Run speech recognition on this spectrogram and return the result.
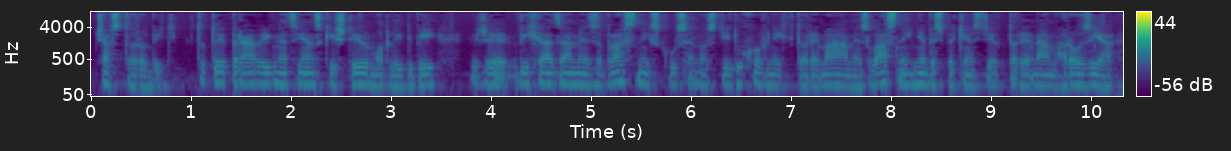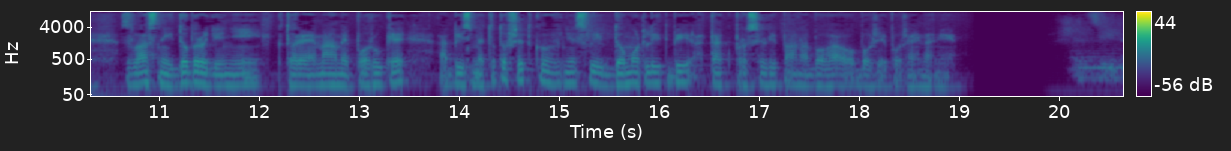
často robiť. Toto je práve ignaciánsky štýl modlitby, že vychádzame z vlastných skúseností duchovných, ktoré máme, z vlastných nebezpečenstiev, ktoré nám hrozia, z vlastných dobrodení, ktoré máme po ruke, aby sme toto všetko vnesli do modlitby a tak prosili Pána Boha o Božie požehnanie. Všetci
